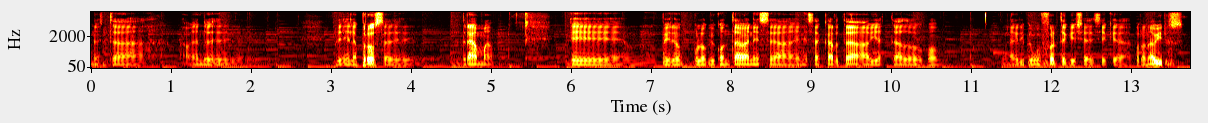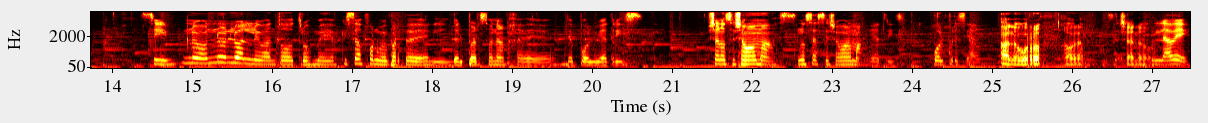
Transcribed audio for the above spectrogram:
no está hablando desde, desde la prosa, desde el drama. Eh, pero por lo que contaba en esa, en esa carta, había estado con una gripe muy fuerte que ella decía que era coronavirus. Sí, no, no lo han levantado otros medios, quizás forme parte del, del personaje de, de Paul Beatriz. Ya no se llama más, no se hace llamar más Beatriz, Paul Preciado. Ah, lo borró ahora. Sí. Ya no. La B,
